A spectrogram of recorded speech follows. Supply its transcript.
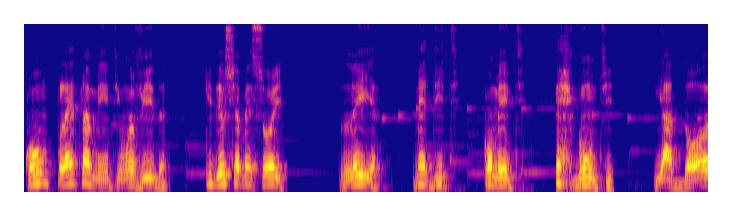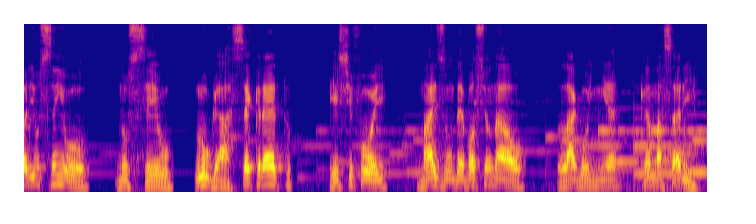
completamente uma vida. Que Deus te abençoe. Leia, medite, comente, pergunte e adore o Senhor no seu lugar secreto. Este foi mais um devocional Lagoinha Camaçari.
